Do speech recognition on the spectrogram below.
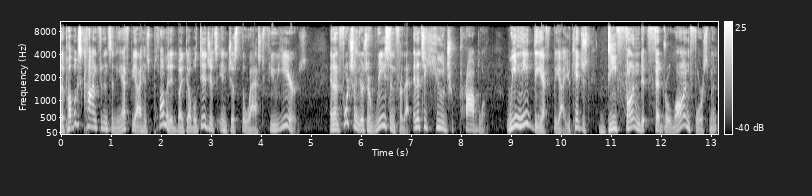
The public's confidence in the FBI has plummeted by double digits in just the last few years. And unfortunately, there's a reason for that, and it's a huge problem. We need the FBI. You can't just defund federal law enforcement.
